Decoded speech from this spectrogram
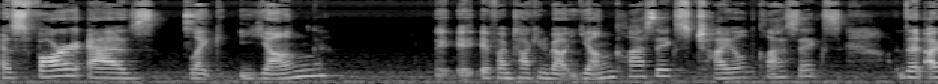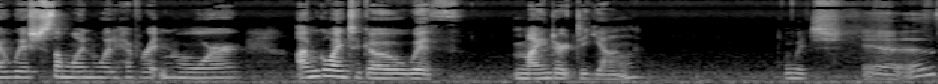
as far as like young, if I'm talking about young classics, child classics, that I wish someone would have written more. I'm going to go with Meindert DeJong, which is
